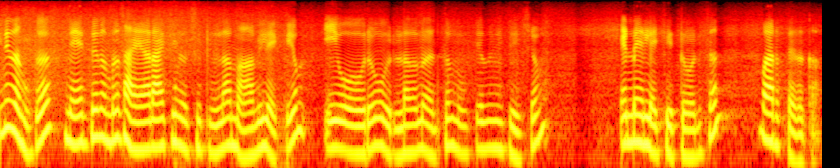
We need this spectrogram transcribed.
ഇനി നമുക്ക് നേരത്തെ നമ്മൾ തയ്യാറാക്കി വെച്ചിട്ടുള്ള മാവിലേക്കും ഈ ഓരോ ഉരുളകളും എടുത്ത് മുക്കിയതിന് ശേഷം എണ്ണയിലേക്ക് ഇട്ട് കൊടുത്ത് വറുത്തെടുക്കാം.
